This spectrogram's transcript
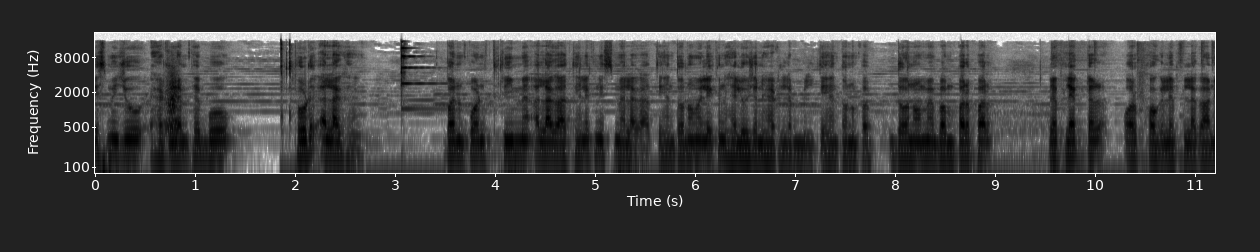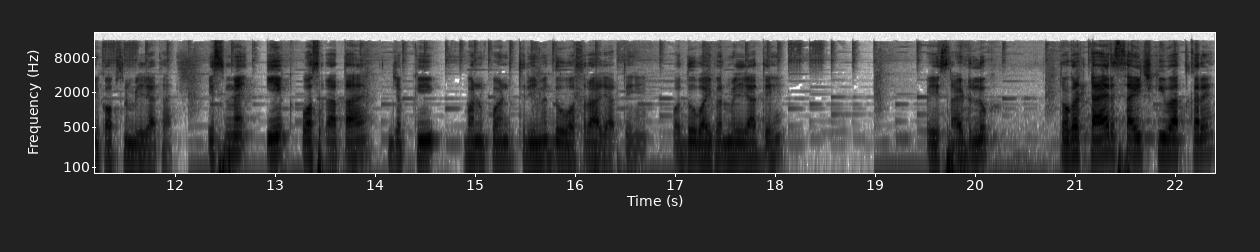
इसमें जो हेडलैम्प है, वो थोड़े अलग हैं। 1.3 में अलग आते हैं, लेकिन इसमें अलग आते हैं। दोनों में लेकिन हेलोजन हेडलैम्प मिलते हैं। दोनों पर दोनों में बम्पर पर रिफ्लेक्टर और फॉग लैंप लगाने का ऑप्शन मिल जाता है। इसमें एक वॉशर आता है, जबकि 1.3 में दो वॉशर आ जाते हैं और दो वाइपर मिल जाते हैं। ये साइड लुक। तो अगर टायर साइज़ की बात करें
